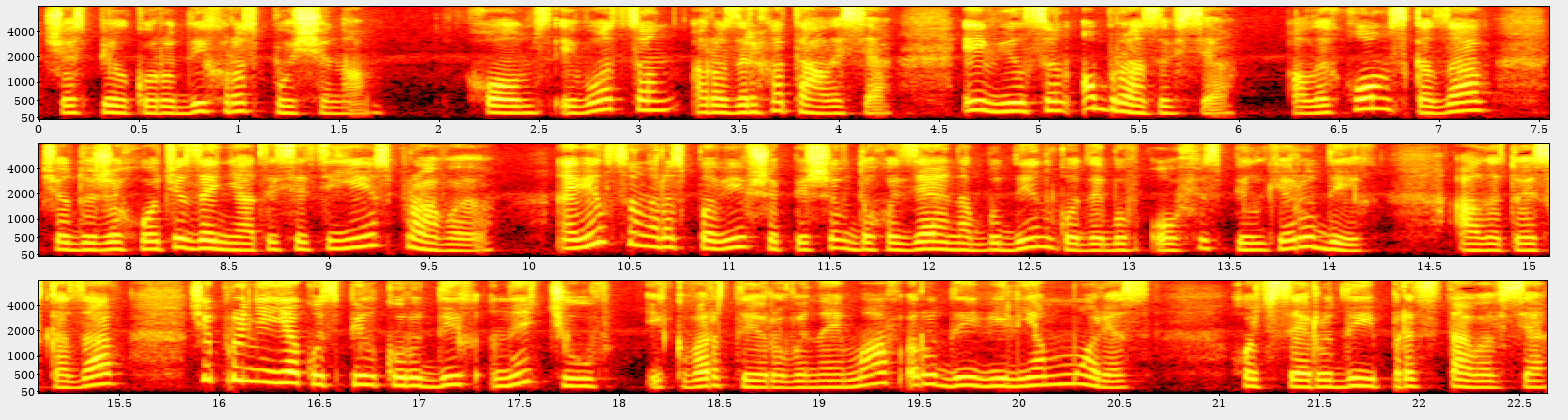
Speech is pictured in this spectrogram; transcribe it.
що спілку рудих розпущено. Холмс і Вотсон розрехоталися, і Вілсон образився, але Холмс сказав, що дуже хоче зайнятися цією справою. Вілсон розповів, що пішов до хазяїна будинку, де був офіс спілки рудих, але той сказав, що про ніяку спілку рудих не чув і квартиру винаймав рудий Вільям Моріс, хоч цей рудий представився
